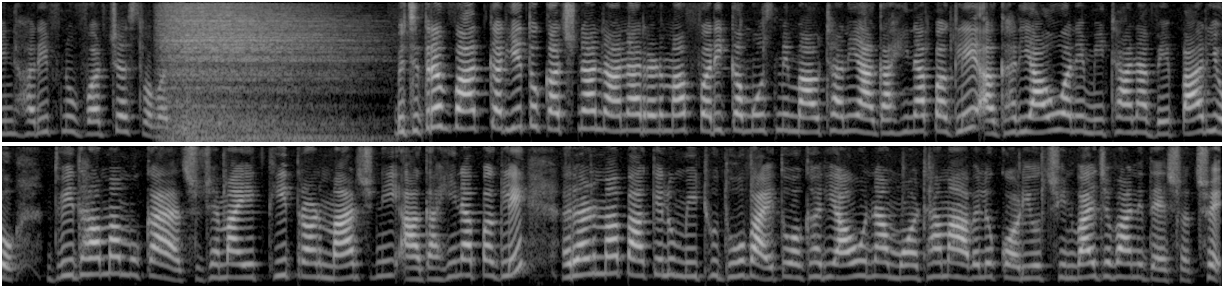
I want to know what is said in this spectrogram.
બિનહરીફનું વર્ચસ્વ વધ્યું. બીજી તરફ વાત કરીએ તો કચ્છના નાના રણમાં ફરી કમોસમી માવઠાની આગાહીના પગલે અઘરિયાઓ અને મીઠાના વેપારીઓ દ્વિધામાં મુકાયા છે, જેમાં એકથી ત્રણ માર્ચની આગાહીના પગલે રણમાં પાકેલું મીઠું ધોવાય તો અઘરિયાઓના મોઢામાં આવેલો કોળિયો છીનવાઈ જવાની દહેશત છે.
